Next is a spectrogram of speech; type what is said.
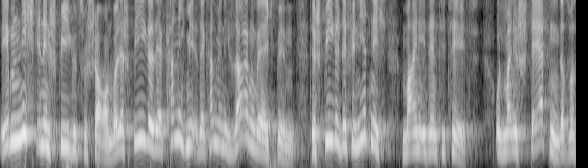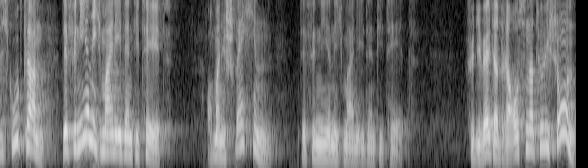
eben nicht in den Spiegel zu schauen, weil der Spiegel, der kann, nicht der kann mir nicht sagen, wer ich bin. Der Spiegel definiert nicht meine Identität. Und meine Stärken, das, was ich gut kann, definieren nicht meine Identität. Auch meine Schwächen definieren nicht meine Identität. Für die Welt da draußen natürlich schon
